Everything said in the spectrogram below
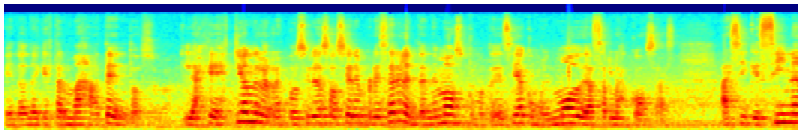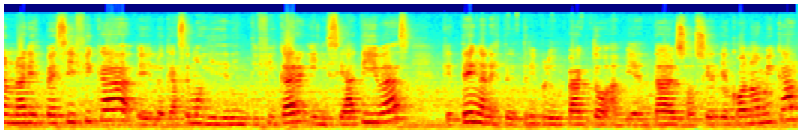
en donde hay que estar más atentos. La gestión de la responsabilidad social empresarial la entendemos, como te decía, como el modo de hacer las cosas. Así que sin un área específica, eh, lo que hacemos es identificar iniciativas que tengan este triple impacto ambiental, social y económica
